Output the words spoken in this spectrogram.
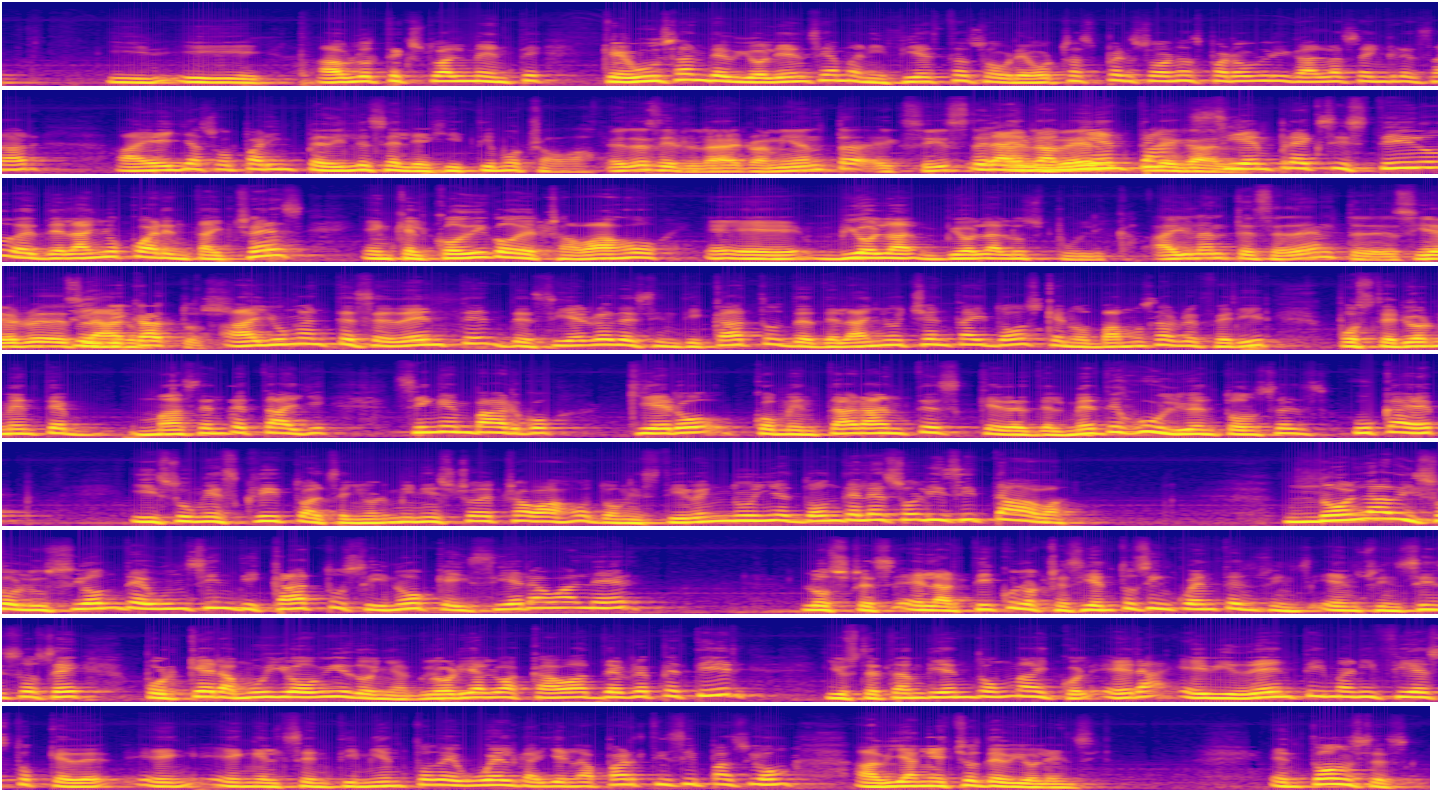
y, y hablo textualmente, que usan de violencia manifiesta sobre otras personas para obligarlas a ingresar a ellas o para impedirles el legítimo trabajo. Es decir, la herramienta existe La a herramienta nivel legal. siempre ha existido desde el año 43 en que el Código de Trabajo eh, viola, viola luz pública. Hay un antecedente de cierre de Claro, sindicatos. Hay un antecedente de cierre de sindicatos desde el año 82 que nos vamos a referir posteriormente más en detalle. Sin embargo, quiero comentar antes que desde el mes de julio, entonces, UCAEP hizo un escrito al señor ministro de Trabajo, don Steven Núñez, donde le solicitaba no la disolución de un sindicato, sino que hiciera valer los tres- el artículo 350 en su, en su inciso C, porque era muy obvio, y doña Gloria lo acaba de repetir, y usted también, don Michael, era evidente y manifiesto que en, en el sentimiento de huelga y en la participación habían hechos de violencia. Entonces,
